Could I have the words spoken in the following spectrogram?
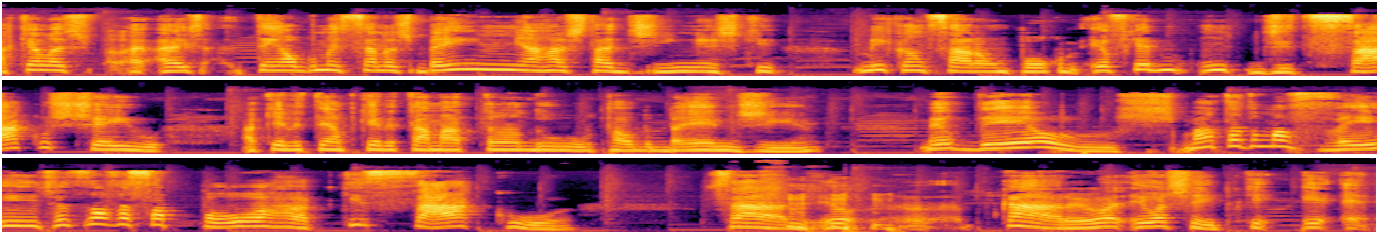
aquelas. As, tem algumas cenas bem arrastadinhas que me cansaram um pouco. Eu fiquei um, de saco cheio aquele tempo que ele tá matando o tal do Benji. Meu Deus, mata de uma vez, resolve essa porra, que saco. Sabe? Eu, cara, eu, eu achei, porque é,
